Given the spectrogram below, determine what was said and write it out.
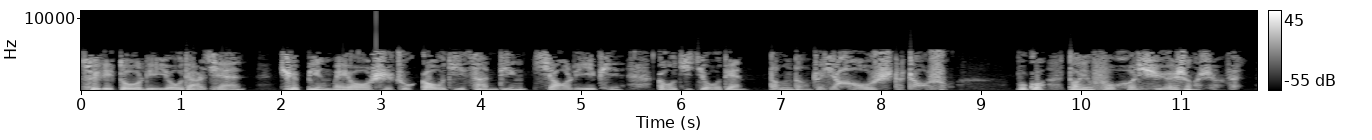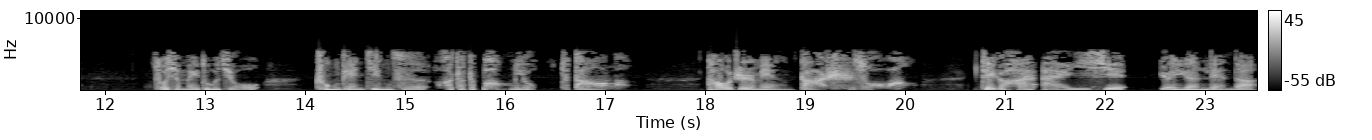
虽里兜里有点钱，却并没有使出高级餐厅、小礼品、高级酒店等等这些好使的招数。不过，倒也符合学生的身份。坐下没多久，冲田京子和他的朋友就到了。陶之命大失所望，这个还矮一些、圆圆脸的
